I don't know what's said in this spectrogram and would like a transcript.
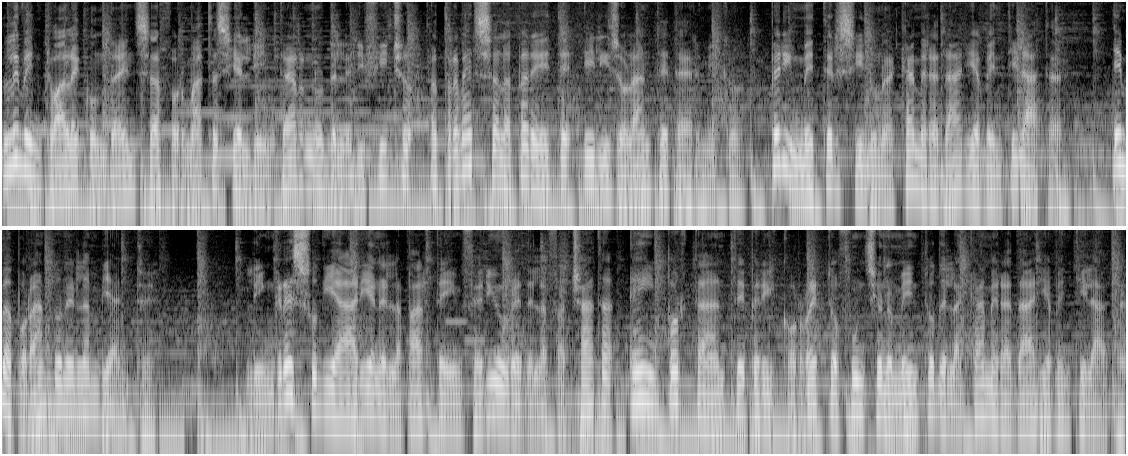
L'eventuale condensa formatasi all'interno dell'edificio attraversa la parete e l'isolante termico per immettersi in una camera d'aria ventilata, evaporando nell'ambiente. L'ingresso di aria nella parte inferiore della facciata è importante per il corretto funzionamento della camera d'aria ventilata.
